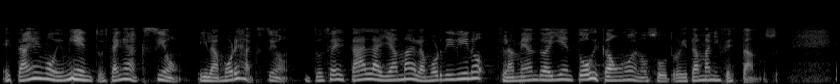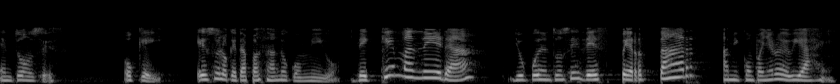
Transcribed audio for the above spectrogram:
están en movimiento, están en acción y el amor es acción. Entonces está la llama del amor divino flameando ahí en todos y cada uno de nosotros y está manifestándose. Entonces, ok, eso es lo que está pasando conmigo. ¿De qué manera yo puedo entonces despertar a mi compañero de viaje.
